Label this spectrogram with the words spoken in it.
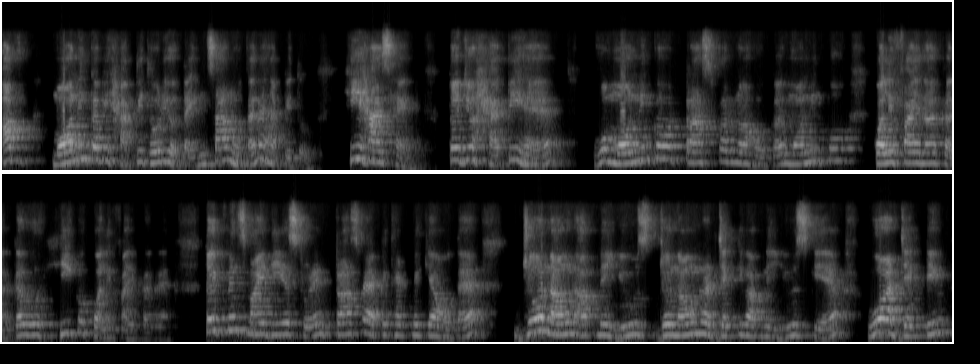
अब मॉर्निंग कभी हैप्पी थोड़ी होता है, इंसान होता है ना हैप्पी तो। ही हैज़ हैड तो जो हैप्पी है, वो मॉर्निंग को ट्रांसफ़र ना होकर मॉर्निंग को क्वालिफाई ना कर वो ही को क्वालिफाई कर रहे हैं। तो it means my dear student transfer epithet में क्या होता है? जो नाउन आपने यूज़ जो नाउन एडजेक्टिव आपने यूज़ किया है, वो एडजेक्टिव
